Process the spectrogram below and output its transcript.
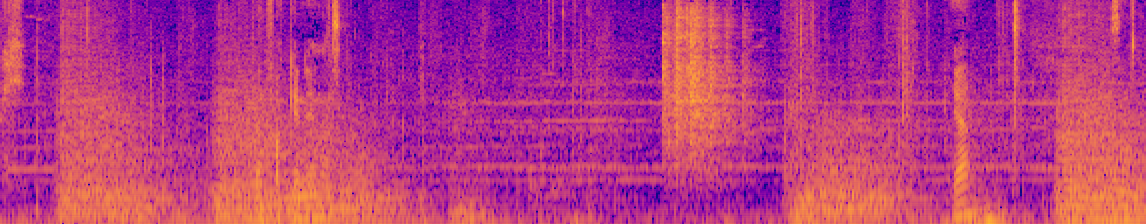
Nej. Den fucken igen alltså. Ja. Sounds good.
